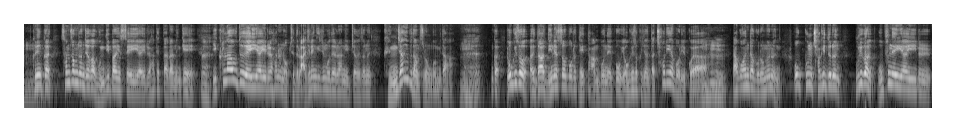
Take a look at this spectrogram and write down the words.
음. 그러니까 삼성전자가 on-device AI를 하겠다라는 게이 네. cloud AI를 하는 업체들 large language model을 하는 입장에서는 굉장히 부담스러운 겁니다. 네. 그러니까 여기서 나 니네 서버로 데이터 안 보내고 여기서 그냥 다 처리해 버릴 거야. 음. 라고 한다 그러면은 어 그럼 자기들은 우리가 오픈 AI를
